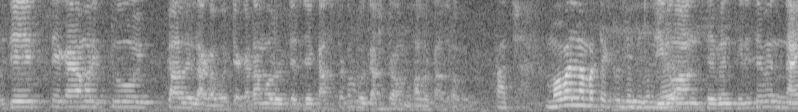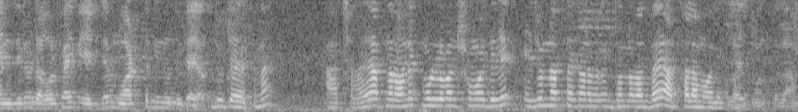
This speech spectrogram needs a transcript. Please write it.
ওই যে টাকা আমার একটু কাজে লাগাবো টাকাটা আমার ওইটা যে কাজটা করব ওই কাজটা আমার ভালো কাজ হবে। আচ্ছা মোবাইল নাম্বারটা একটু দিয়ে দিবেন zero one seven three seven nine zero double five eight seven WhatsApp imo দুটাই আছে। দুইটাই আছে না? আচ্ছা ভাই আপনার অনেক মূল্যবান সময় দিলেন এই জন্য আপনাকে অনেক অনেক ধন্যবাদ ভাই আসসালামু আলাইকুম। আসসালাম।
